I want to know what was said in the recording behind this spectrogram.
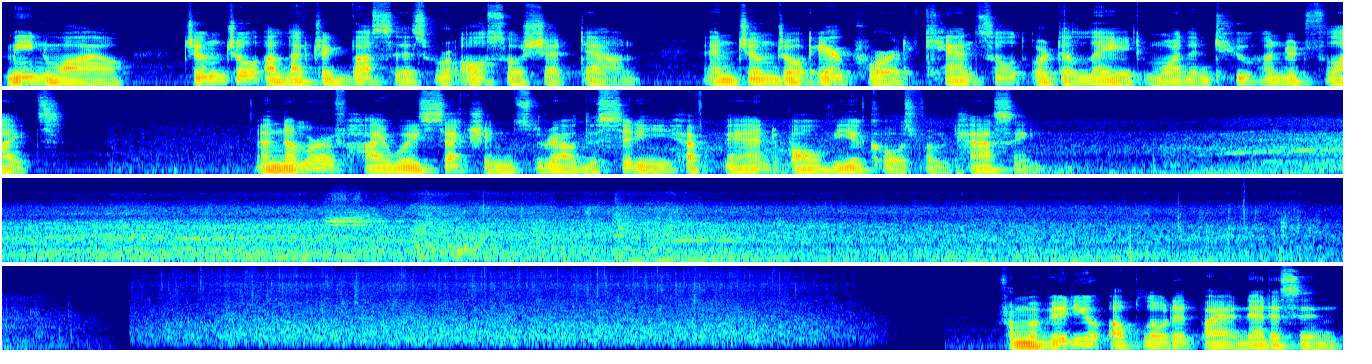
Meanwhile, Zhengzhou electric buses were also shut down, and Zhengzhou Airport canceled or delayed more than 200 flights. A number of highway sections throughout the city have banned all vehicles from passing. From a video uploaded by a netizen,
